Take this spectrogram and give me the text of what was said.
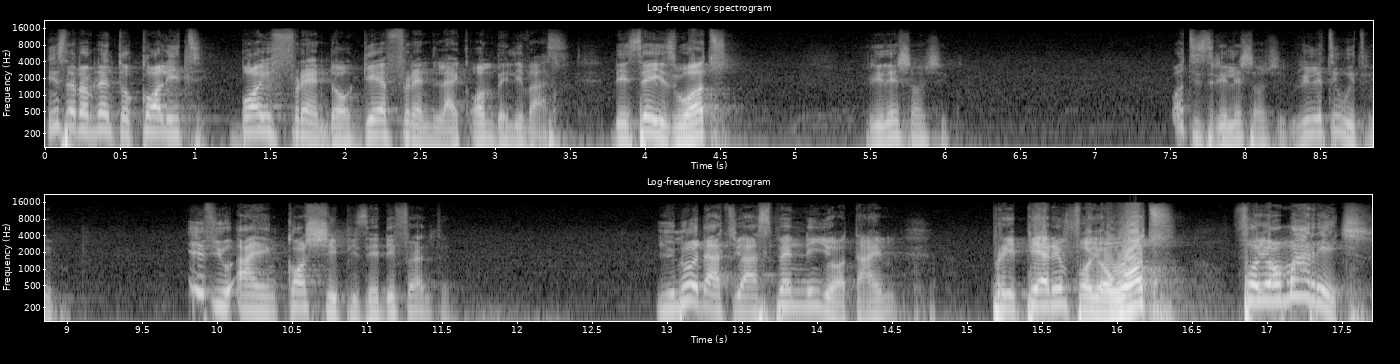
instead of them to call it boyfriend or girlfriend like unbelievers, they say is what? Relationship. What is relationship? Relating with people. If you are in courtship, it's a different thing. You know that you are spending your time preparing for your what? For your marriage.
